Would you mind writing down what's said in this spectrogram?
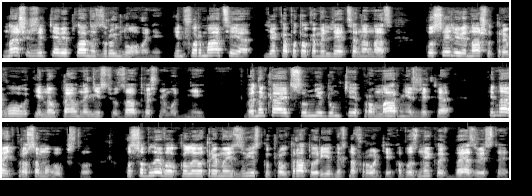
Наші життєві плани зруйновані. Інформація, яка потоками лється на нас, посилює нашу тривогу і невпевненість у завтрашньому дні. Виникають сумні думки про марність життя і навіть про самогубство, особливо коли отримуєш звістку про втрату рідних на фронті або зниклих безвісти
